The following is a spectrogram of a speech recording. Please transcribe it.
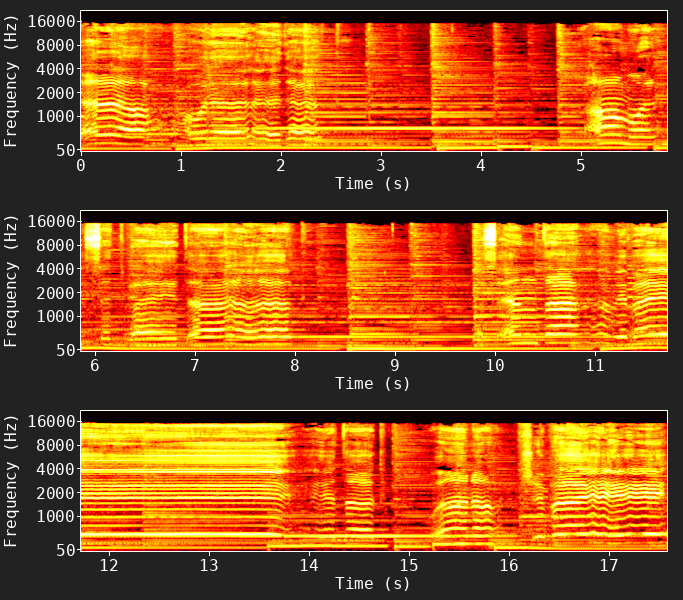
دلع ولادك أعمل ست بيتك. بس انت ببيتك وأنا شبيك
